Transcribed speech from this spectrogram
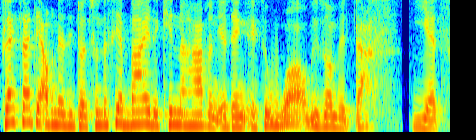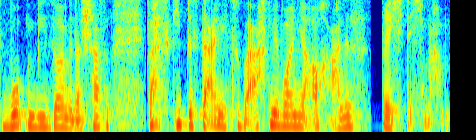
Vielleicht seid ihr auch in der Situation, dass ihr beide Kinder habt und ihr denkt echt so, wow, wie sollen wir das jetzt wuppen? Wie sollen wir das schaffen? Was gibt es da eigentlich zu beachten? Wir wollen ja auch alles richtig machen.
